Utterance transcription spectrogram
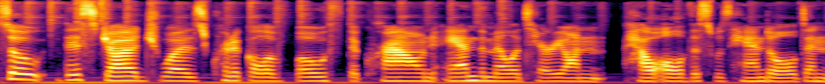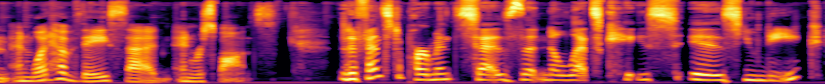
So, this judge was critical of both the Crown and the military on how all of this was handled. And, and what have they said in response? The Defense Department says that Nolet's case is unique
